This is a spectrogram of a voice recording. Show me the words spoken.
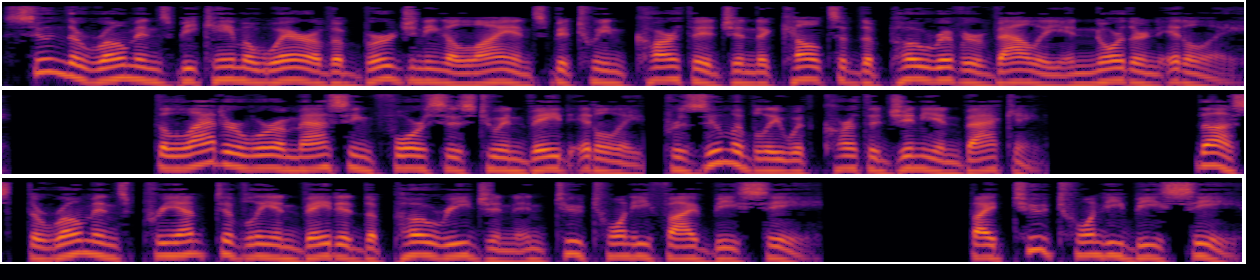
Soon the Romans became aware of a burgeoning alliance between Carthage and the Celts of the Po River Valley in northern Italy. The latter were amassing forces to invade Italy, presumably with Carthaginian backing. Thus, the Romans preemptively invaded the Po region in 225 BC. By 220 BC,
